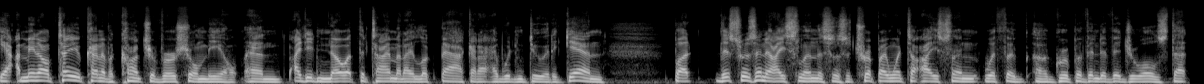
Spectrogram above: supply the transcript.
yeah, I mean, I'll tell you kind of a controversial meal, and I didn't know at the time, and I look back and I, I wouldn't do it again. But this was in Iceland. This was a trip I went to Iceland with a, a group of individuals that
